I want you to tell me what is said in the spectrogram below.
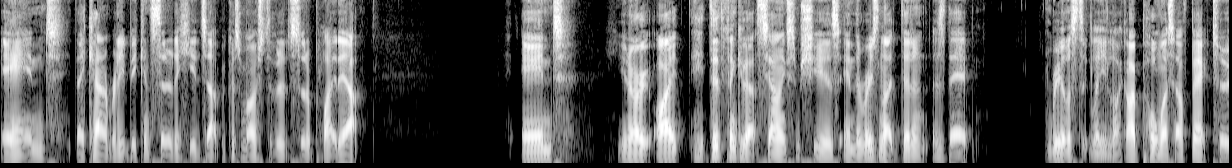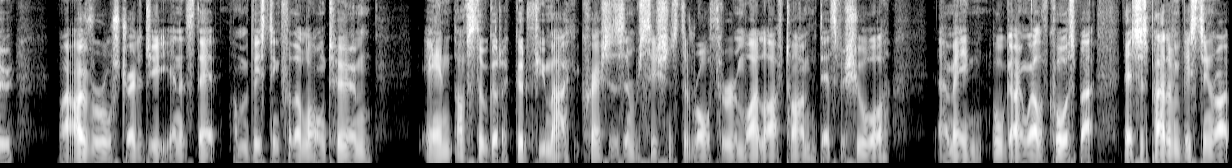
and they can't really be considered a heads up because most of it sort of played out. And you know, I did think about selling some shares, and the reason I didn't is that realistically, like I pull myself back to my overall strategy, and it's that I'm investing for the long term, and I've still got a good few market crashes and recessions to roll through in my lifetime, that's for sure. I mean, all going well, of course, but that's just part of investing, right?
